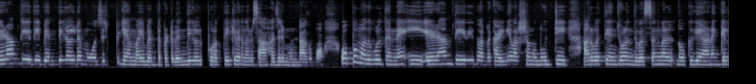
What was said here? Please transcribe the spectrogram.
ഏഴാം തീയതി ബന്ദികളുടെ മോചിപ്പിക്കാനുമായി ബന്ധപ്പെട്ട് ബന്ദികൾ പുറത്തേക്ക് വരുന്ന ഒരു സാഹചര്യം ഉണ്ടാകുമോ? ഒപ്പം അതുപോലെ തന്നെ ഈ ഏഴാം തീയതി എന്ന് പറഞ്ഞ കഴിഞ്ഞ വർഷം മുന്നൂറ്റി അറുപത്തി അഞ്ചോളം ദിവസങ്ങൾ നോക്കുകയാണെങ്കിൽ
